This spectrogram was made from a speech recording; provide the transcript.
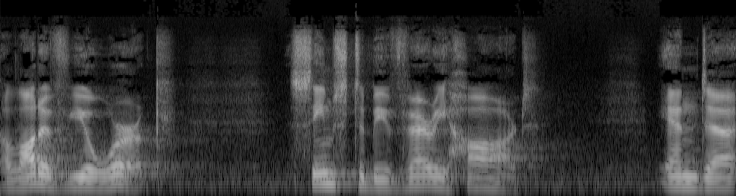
a lot of your work seems to be very hard. And uh,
